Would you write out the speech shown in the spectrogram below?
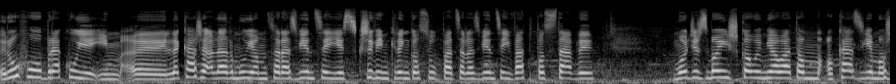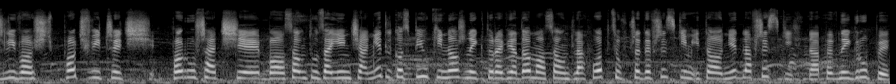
Ruchu brakuje im. Y, lekarze alarmują, coraz więcej jest skrzywień kręgosłupa, coraz więcej wad postawy. Młodzież z mojej szkoły miała tą okazję, możliwość poćwiczyć, poruszać się, bo są tu zajęcia nie tylko z piłki nożnej, które wiadomo są dla chłopców przede wszystkim i to nie dla wszystkich, dla pewnej grupy.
